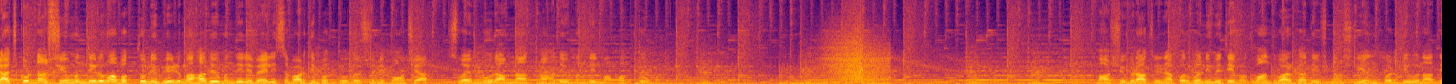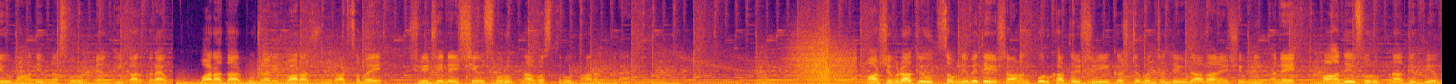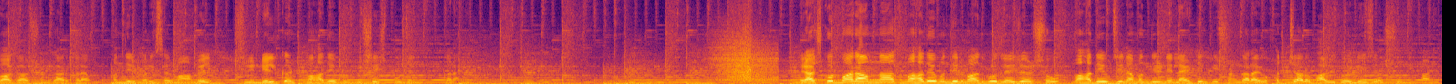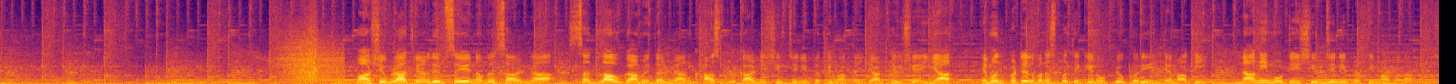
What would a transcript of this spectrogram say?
राजकोटના શિવ મંદિરોમાં ভক্তઓની ભીડ મહાદેવ મંદિરે વેલી સવારથી ભક્તો દર્શને પહોંચ્યા સ્વયંભુ રામનાથ મહાદેવ મંદિરમાં ભક્તો ઉમટે માં શિવ બ્રાતરીના પર્વ નિમિત્તે ભગવાન દ્વારકાધીશનો શ્રીંગ પર દેવોના દેવ મહાદેવના સ્વરૂપને અંઘિકાર કરાવ વરાદાર પૂજારી દ્વારા સુનિહાર સમયે શ્રીજીને શિવ સ્વરૂપના वस्त्रું ધારણ કરાવ્યું મહાશિવરાત્રી ઉત્સવ નિમિત્તે સાળંગપુર ખાતે શ્રી કષ્ટભંજનદેવ દાદાને શિવલિંગ અને મહાદેવ સ્વરૂપના દિવ્ય વાઘા શણગાર કરાયો મંદિર પરિસરમાં આવેલ શ્રી નીલકંઠ મહાદેવનું વિશેષ પૂજન કરાયું રાજકોટમાં રામનાથ મહાદેવ મંદિરમાં અદભુત લેઝર શો મહાદેવજીના મંદિરને લાઇટિંગથી શણગારાયું હજારો ભાવિકોએ લેઝર શો નિહાળ્યો મહાશિવરાત્રિના દિવસે નવસારીના સદલાવ ગામે દરમિયાન ખાસ પ્રકારની શિવજીની પ્રતિમા તૈયાર થઈ છે અહીંયા હેમંત પટેલ વનસ્પતિ ઘીનો ઉપયોગ કરી તેમાંથી નાની મોટી શિવજીની પ્રતિમા બનાવે છે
